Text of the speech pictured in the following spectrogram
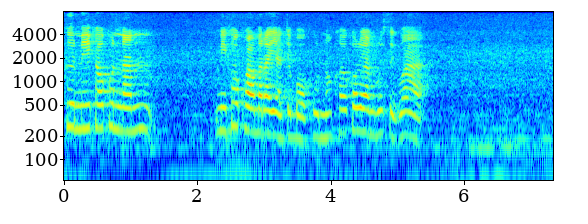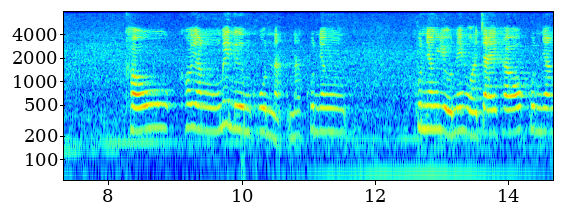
คืนนี้เขาคนนั้น มีข้อความอะไรอยากจะบอกคุณเนาะเขาก็ยังรู้สึกว่าเขาเขายังไม่ลืมคุณอะนะคุณยัง คุณยังอยู่ในหัวใจเขาคุณยัง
